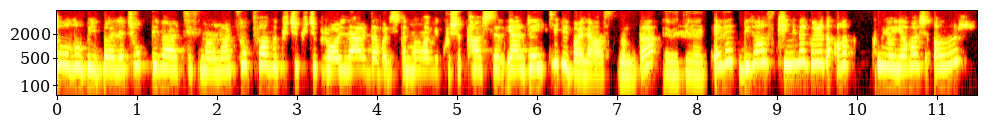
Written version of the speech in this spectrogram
dolu bir bale, çok divertisman var. Çok fazla küçük küçük roller de var. İşte mavi kuşu, taşları. Yani renkli bir bale aslında. Evet evet. Evet biraz kimine göre de akmıyor. Yavaş ağır.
